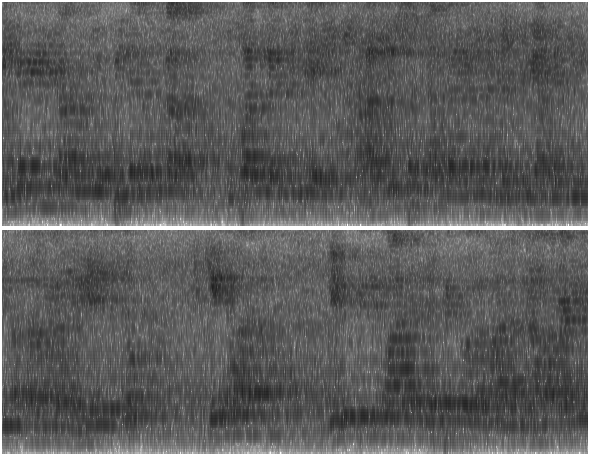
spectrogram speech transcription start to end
సింగరేణి కార్మికుల పిల్లలకు కూడా ఉపాధి కల్పించే అదృష్టం నాకు కలిగిందని చెప్పి మీ అందరికీ సందర్భంగా తెలియజేస్తూ కేవలం గివి గివి మాటలు చెప్పేటోళ్ళ మాటలు నమ్మకండి.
